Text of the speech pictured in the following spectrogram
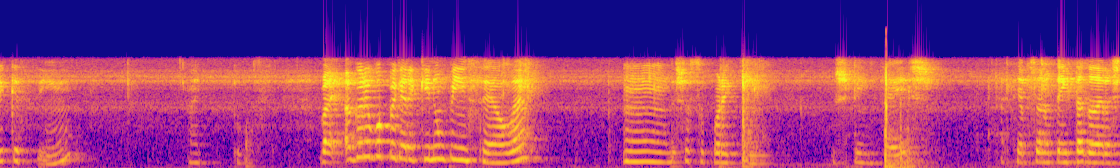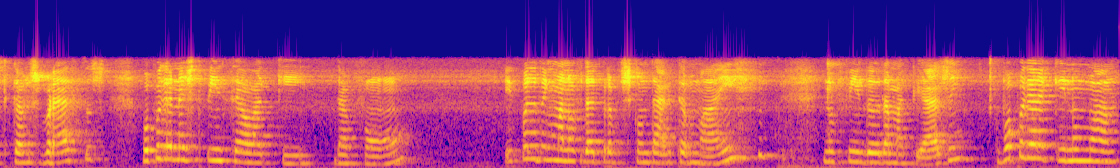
Fica assim. Ai, Bem, agora eu vou pegar aqui num pincel. Né? Hum, deixa eu só pôr aqui os pincéis. Assim a pessoa não tem que estar a esticar os braços. Vou pegar neste pincel aqui da Avon. E depois eu tenho uma novidade para vos contar também. no fim do, da maquiagem. Vou pegar aqui numa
